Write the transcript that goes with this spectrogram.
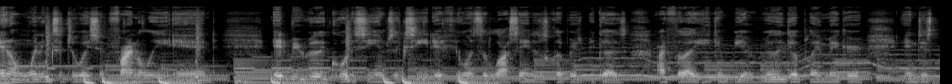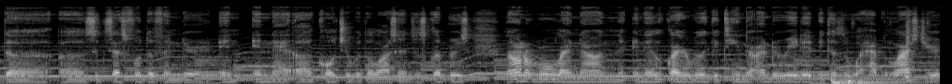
in a winning situation finally, and it'd be really cool to see him succeed if he went to the Los Angeles Clippers because I feel like he can be a really good playmaker and just a, successful defender in, in that uh, culture with the Los Angeles Clippers. They're on a roll right now and, and, they look like a really good team. They're underrated because of what happened last year.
